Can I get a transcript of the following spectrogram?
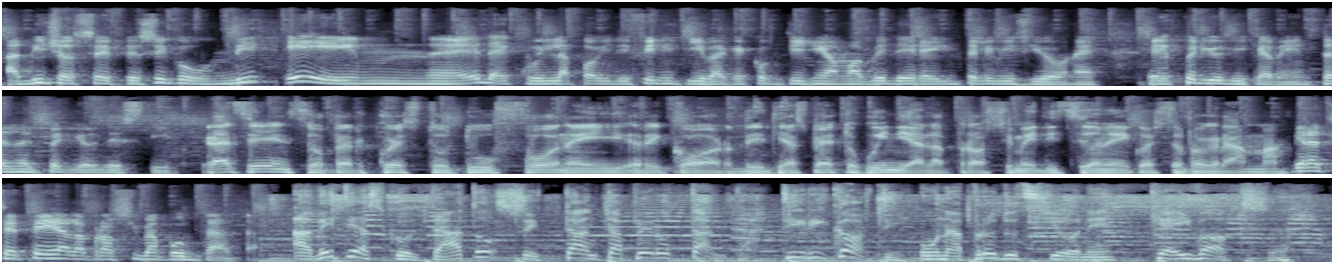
a 17 secondi, e, mm, ed è quella poi definitiva che continuiamo a vedere in televisione eh, periodicamente nel periodo estivo. Grazie Enzo per questo tuffo nei ricordi. Ti aspetto quindi alla prossima edizione di questo programma. Grazie a te, alla prossima puntata. Avete ascoltato 70 per 80. Ti ricordi? Una produzione K-Vox.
